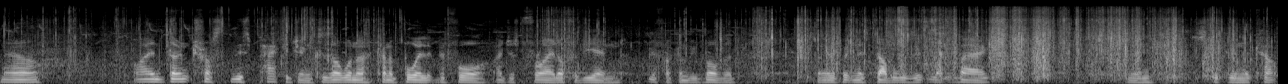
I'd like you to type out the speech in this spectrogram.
Now, I don't trust this packaging because I want to kind of boil it before I just fry it off at the end, if I can be bothered. So I'm going to put in this double ziploc bag and then stick it in the cup.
